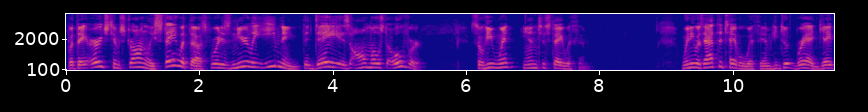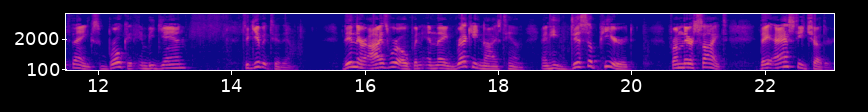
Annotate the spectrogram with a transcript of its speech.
But they urged him strongly, Stay with us, for it is nearly evening. The day is almost over. So he went in to stay with them. When he was at the table with them, he took bread, gave thanks, broke it, and began to give it to them. Then their eyes were open, and they recognized him, and he disappeared from their sight. They asked each other,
